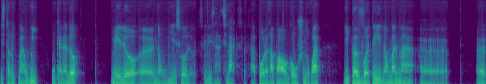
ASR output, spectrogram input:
historiquement, oui, au Canada. Mais là, euh, non, oubliez ça, c'est des anti-vax. Ça n'a pas de rapport gauche ou droite. Ils peuvent voter normalement euh, euh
